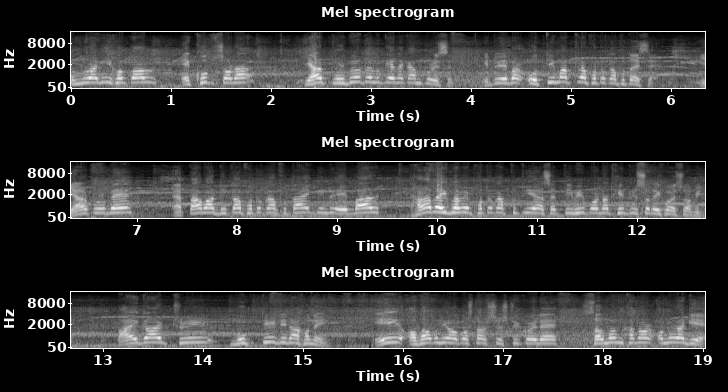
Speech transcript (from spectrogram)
অনুৰাগীসকল এখুব চৰা ইয়াৰ পূৰ্বেও তেওঁলোকে এনে কাম কৰিছিল কিন্তু এইবাৰ অতিমাত্ৰা ফটকা ফুটাইছে। ইয়াৰ পূৰ্বে এটা বা দুটা ফটকা ফুটাই কিন্তু এইবাৰ ধাৰাবাহিকভাৱে ফটকা ফুটিয়ে আছে টিভি পৰ্দাত সেই দৃশ্য দেখুৱাইছোঁ আমি। টাইগাৰ থ্ৰীৰ মুক্তিৰ দিনাখনেই এই অভাৱনীয় অৱস্থাৰ সৃষ্টি কৰিলে ছলমান খানৰ অনুৰাগীয়ে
